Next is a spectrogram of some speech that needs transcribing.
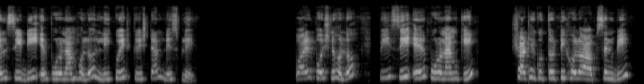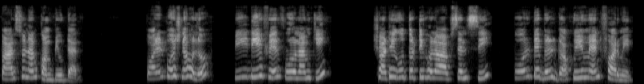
এলসিডি এর পুরো নাম হলো লিকুইড ক্রিস্টাল ডিসপ্লে। পরের প্রশ্ন হলো পিসি এর পুরো নাম কি? সঠিক উত্তরটি হলো অপশান বি, পার্সোনাল কম্পিউটার। পরের প্রশ্ন হলো পিডিএফ এর পুরো নাম কি? সঠিক উত্তরটি হলো option C portable document format.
